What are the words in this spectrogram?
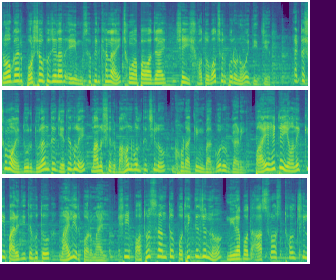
নওগাঁর পোরশা উপজেলার এই মুসাফিরখানায় ছোঁয়া পাওয়া যায় সেই শত বছর পুরনো ঐতিহ্যের। একটা সময় দূর দূরান্তে যেতে হলে মানুষের বাহন বলতে ছিল ঘোড়া কিংবা গরুর গাড়ি। পায়ে হেঁটেই অনেককে পাড়ি দিতে হতো মাইলের পর মাইল। সেই পথশ্রান্ত পথিকদের জন্য নিরাপদ আশ্রয়স্থল ছিল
